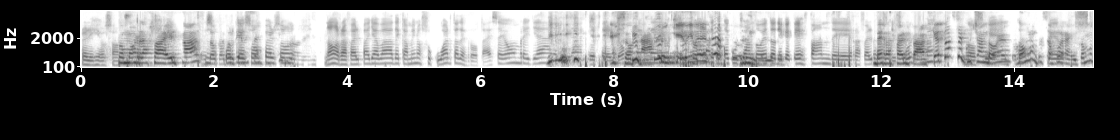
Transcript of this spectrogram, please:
religiosamente. Como Rafael Paz, lo que tú porque son personas- de- No, Rafael Paya va de camino a su cuarta derrota. Ese hombre ya, de Eso está- Qué está escuchando esto de que, que es fan de Rafael de Paz. Rafael Paz. ¿Qué estás escuchando siento, esto? Vamos a empezar por ahí. ¿Cómo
